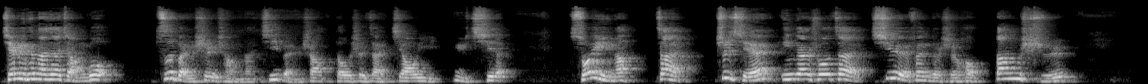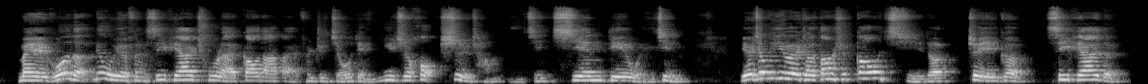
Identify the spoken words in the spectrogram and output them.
前面跟大家讲过。资本市场呢，基本上都是在交易预期的，所以呢，在之前应该说在七月份的时候，当时美国的六月份 CPI 出来高达百分之九点一之后，市场已经先跌为敬了，也就意味着当时高企的这一个 CPI 的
